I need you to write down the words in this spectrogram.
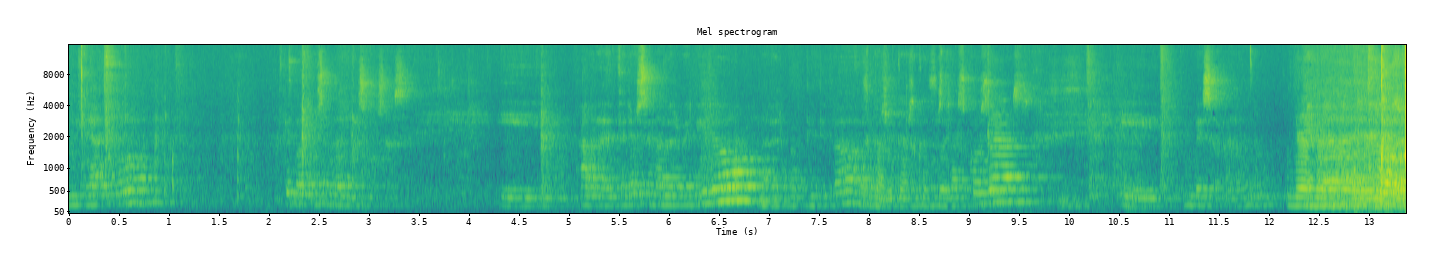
mirando que podemos hacer las cosas. Y agradeceros el haber venido, el haber participado, haber nuestras cosas y un beso a cada uno.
